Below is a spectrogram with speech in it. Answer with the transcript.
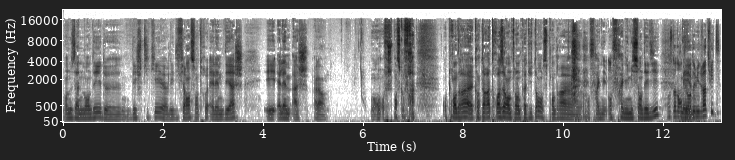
on nous a demandé d'expliquer euh, les différences entre LMDH et LMH. Alors, je pense qu'on fera, on prendra, quand tu auras 3 heures en ton emploi du temps, on se prendra, on, fera une, on fera une émission dédiée. On se donne rendez-vous en 2028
